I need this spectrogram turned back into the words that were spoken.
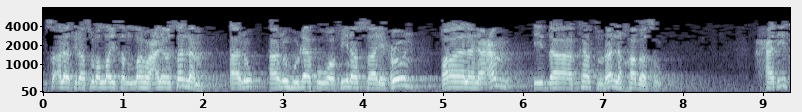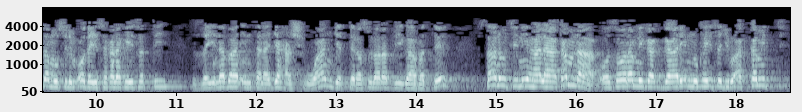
سألت رسول الله صلى الله عليه وسلم أنهلك وفينا الصالحون قال نعم إذا كثر الخبث حديث مسلم أديس كان كيستي زينبان انت جحش وان جت رسول ربي قافته سنتني هلاكمنا وصونا من ققارين نكيس جرو أكمت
